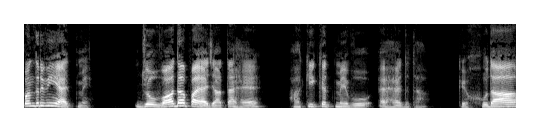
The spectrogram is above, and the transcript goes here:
پندرہویں آیت میں جو وعدہ پایا جاتا ہے، حقیقت میں وہ عہد تھا کہ خدا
